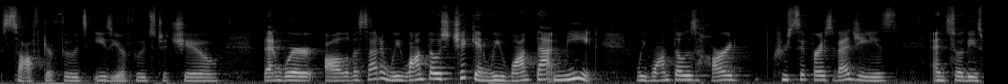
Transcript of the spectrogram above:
softer foods, easier foods to chew. Then we're all of a sudden, we want those chicken, we want that meat, we want those hard cruciferous veggies. And so these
